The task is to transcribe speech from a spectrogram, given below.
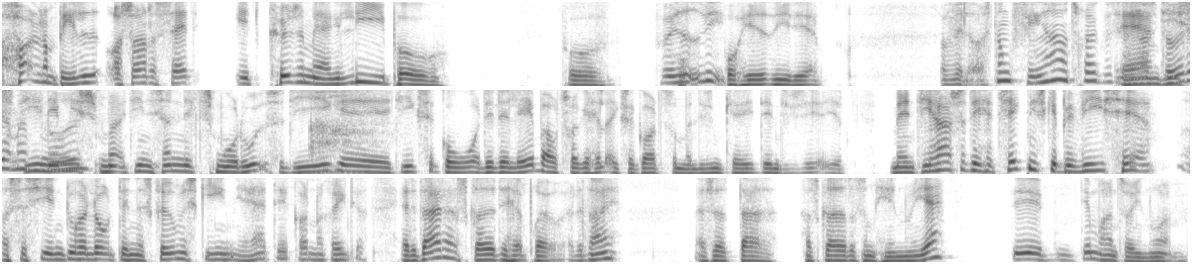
holdt om billedet, og så er der sat et kyssemærke lige på, på, På Hedvig. på Hedvig der. Og vel også nogle fingeraftryk, hvis han Ja, har de, stået der med de er blod. nemlig smør, de er sådan lidt smurt ud, så de er, ikke, de er ikke så gode, og det der læbeaftryk er heller ikke så godt, som man ligesom kan identificere. Men de har så det her tekniske bevis her, og så siger den, du har lånt den her skrivemaskine. Ja, det er godt nok rigtigt. Er det dig, der har skrevet det her brev? Er det dig? Altså, der har skrevet det som hende? Ja, det, det må han så indrømme.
